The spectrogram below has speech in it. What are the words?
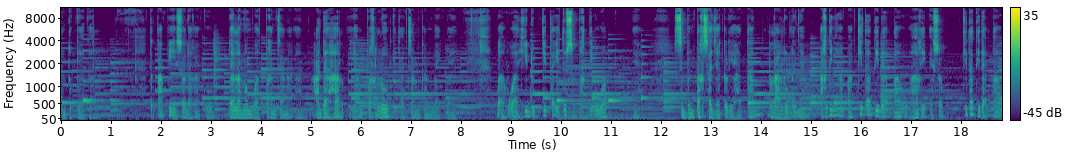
untuk gagal. Tetapi saudaraku, dalam membuat perencanaan, ada hal yang perlu kita camkan baik-baik. Bahwa hidup kita itu seperti uap, ya. Sebentar saja kelihatan, lalu lenyap. Artinya apa? Kita tidak tahu hari esok. Kita tidak tahu,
